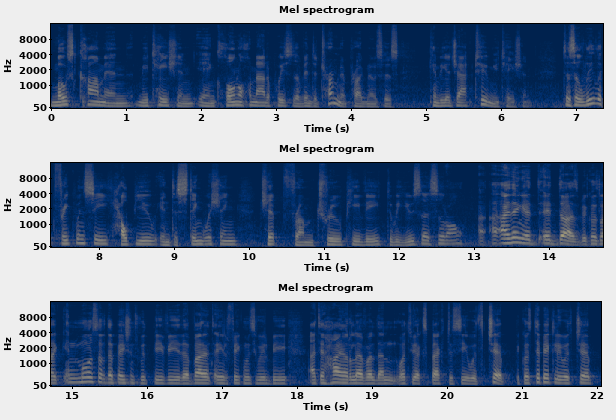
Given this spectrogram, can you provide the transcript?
most common mutation in clonal hematopoiesis of indeterminate prognosis can be a JAK2 mutation. Does allelic frequency help you in distinguishing CHIP from true PV? Do we use this at all? I think it, it does because like in most of the patients with PV, the variant allele frequency will be at a higher level than what you expect to see with CHIP because typically with chip,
